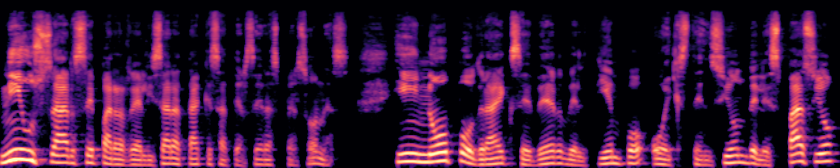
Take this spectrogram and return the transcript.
ni usarse para realizar ataques a terceras personas, y no podrá exceder del tiempo o extensión del espacio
